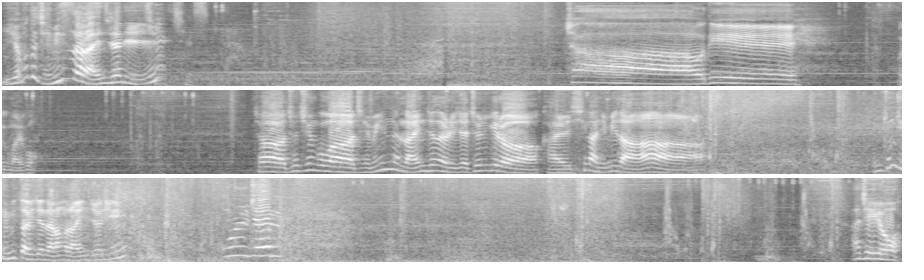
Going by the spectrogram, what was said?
이제부터 재밌어, 라인전이. 자 어디 어, 이거 말고 자 저 친구가 재미있는 라인전을 이제 즐기러 갈 시간입니다. 엄청 재밌다 이제 나랑 라인전이. 꿀잼! 아재요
